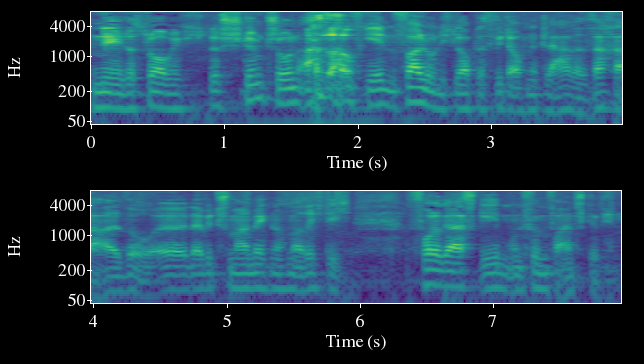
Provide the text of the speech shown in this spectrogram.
Nee, das glaube ich. Das stimmt schon. Also auf jeden Fall. Und ich glaube, das wird auch eine klare Sache. Also äh, da wird Schmalenberg nochmal richtig Vollgas geben und 5-1 gewinnen.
